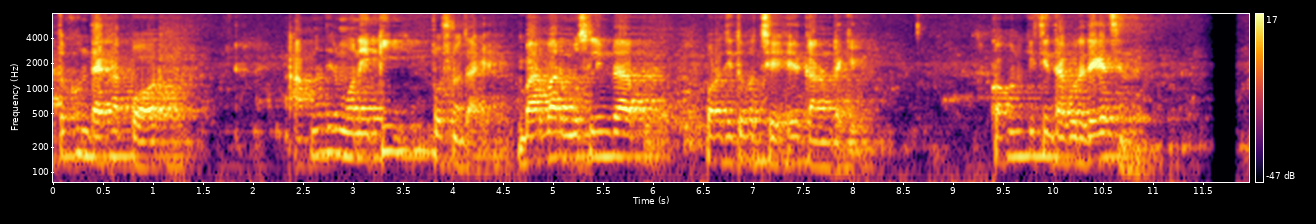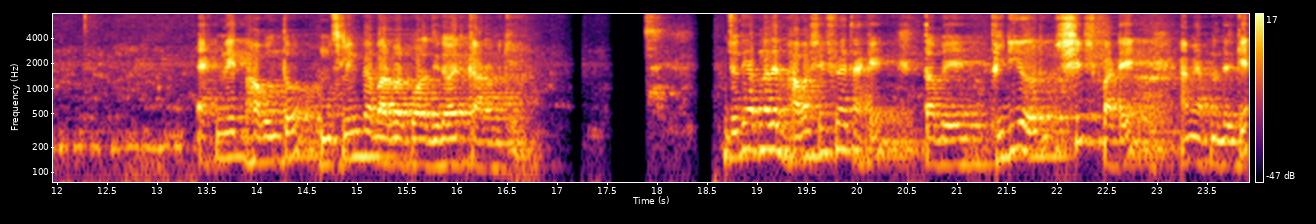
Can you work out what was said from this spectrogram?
এতক্ষণ দেখার পর আপনাদের মনে কি প্রশ্ন জাগে? বারবার মুসলিমরা পরাজিত হচ্ছে, এর কারণটা কি? কখনো কি চিন্তা করে দেখেছেন? এক মিনিট ভাবুন তো, মুসলিমরা বারবার পরাজিত হওয়ার কারণ কি? যদি আপনাদের ভাবা শেষ হয়ে থাকে, তবে ভিডিওর শেষ পার্টে আমি আপনাদেরকে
